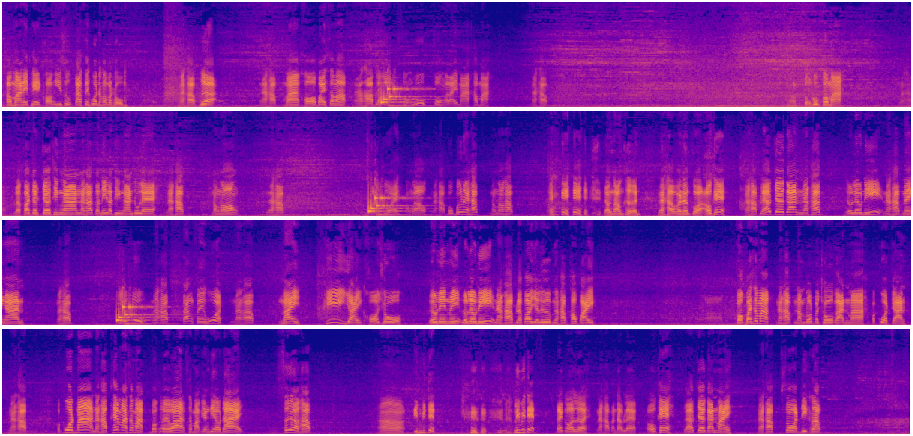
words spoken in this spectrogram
เข้ามาในเพจของอีสุตั้งเฟซบุ๊กนครปฐมนะครับ เพื่อนะครับ มาขอใบสมัครนะครับ แล้วก็ส่งรูปส่งอะไรมาเข้ามานะครับ นะครับส่งรูปเข้ามานะครับแล้วก็จะเจอทีมงานนะครับ ตอนนี้เราทีมงานดูแลนะครับ น้องๆนะครับสาวสวยของเรานะครับโบกมือหน่อยครับ น้องๆครับน้องๆเขินนะครับไม่ต้องกลัวโอเคนะครับ แล้วเจอกันนะครับ เร็วๆนี้นะครับในงานนะครับยูสุนะครับ ตั้งเซฮวดนะครับ ในพี่ใหญ่ขอโชว์เร็วๆนี้เร็วๆนี้นะครับ แล้วก็อย่าลืมนะครับเข้าไปกรอกใบสมัคร นะครับนำรถมาโชว์กันมาประกวดกันนะครับ ประกวดมานะครับ แค่มาสมัครบอกเลยว่าสมัครอย่างเดียวได้เสื้อครับอ่าลิมิเต็ดลิมิเต็ดได้ก่อนเลยนะครับ อันดับแรก โอเค แล้วเจอกันใหม่นะครับ สวัสดีครับ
